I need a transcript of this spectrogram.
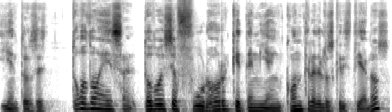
Y entonces todo, esa, todo ese furor que tenía en contra de los cristianos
